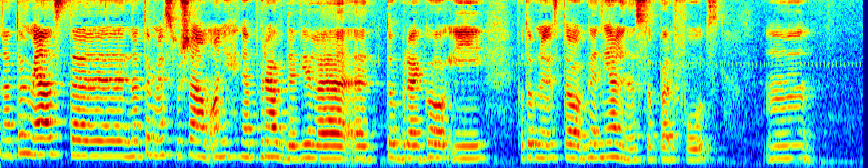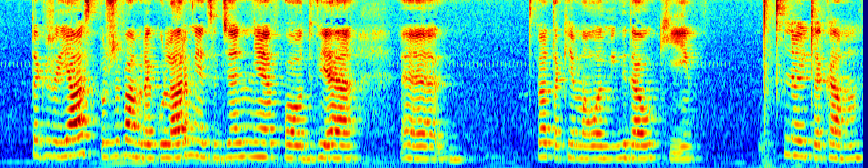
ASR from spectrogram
natomiast, e, natomiast słyszałam o nich naprawdę wiele e, dobrego i podobno jest to genialny superfoods. Mm, także ja spożywam regularnie, codziennie po dwie, dwa takie małe migdałki. No i czekam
